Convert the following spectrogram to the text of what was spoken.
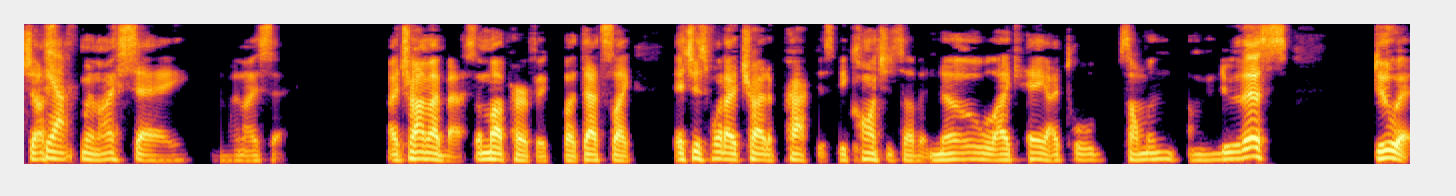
just Yeah. when I say, when I say. I try my best. I'm not perfect, but that's like it's just what I try to practice. Be conscious of it. Know like, hey, I told someone I'm gonna do this. Do it.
